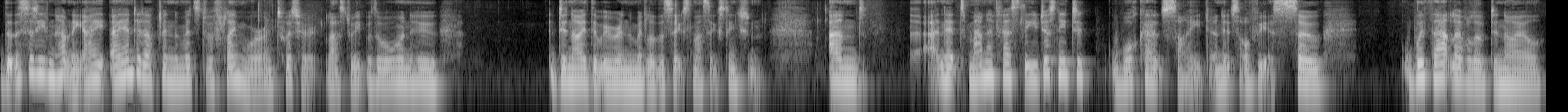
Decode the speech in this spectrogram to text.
that this is even happening. I, I ended up in the midst of a flame war on Twitter last week with a woman who denied that we were in the middle of the sixth mass extinction. And and it's manifestly you just need to walk outside and it's obvious. So with that level of denial,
